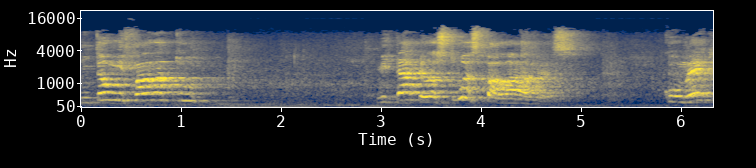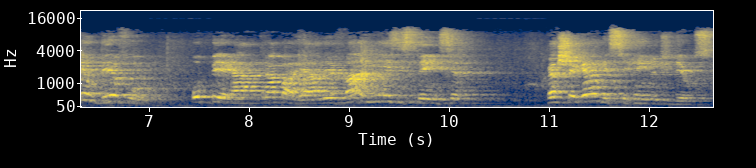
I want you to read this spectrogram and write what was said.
Então me fala tu, me dá pelas tuas palavras como é que eu devo operar, trabalhar, levar a minha existência para chegar nesse reino de Deus.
